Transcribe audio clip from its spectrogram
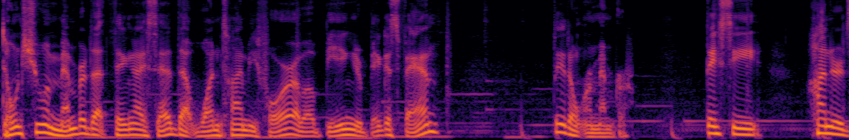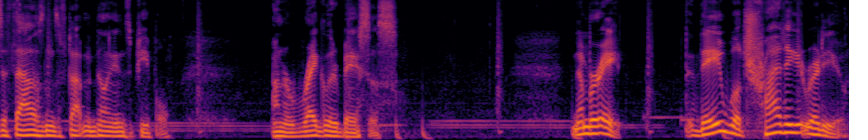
Don't you remember that thing I said that one time before about being your biggest fan? They don't remember. They see hundreds of thousands, if not millions of people on a regular basis. Number eight, they will try to get rid of you.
